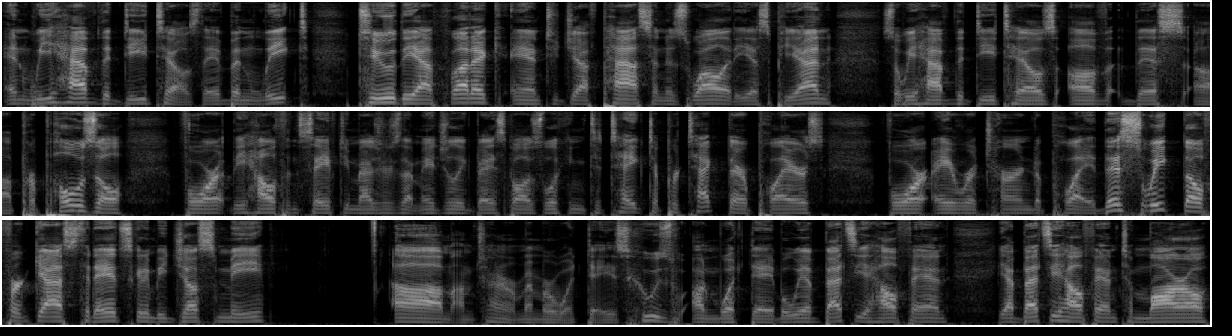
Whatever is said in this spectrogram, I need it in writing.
and we have the details. They have been leaked to The Athletic and to Jeff Passan as well at ESPN. So we have the details of this uh, proposal for the health and safety measures that Major League Baseball is looking to take to protect their players for a return to play. This week, though, for guests, today it's going to be just me. Um, I'm trying to remember what days, who's on what day, but we have Betsy Helfand. Yeah, Betsy Helfand tomorrow.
